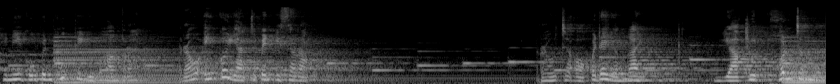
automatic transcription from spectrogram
ที่นี่คงเป็นคุกที่อยู่ห่างไกลเราเองก็อยากจะเป็นอิสระ เราจะออกไปได้ยังไง อยากหลุดพ้นจากมัน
